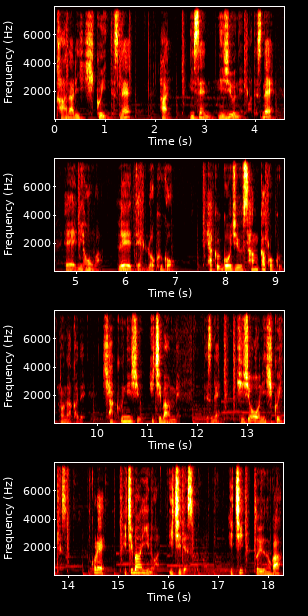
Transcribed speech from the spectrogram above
かなり低いんですね。はい。2020年はですね、えー、日本は0.65 153カ国の中で121番目。ですね。非常に低いんです。これ一番いいのは1です。1というのが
